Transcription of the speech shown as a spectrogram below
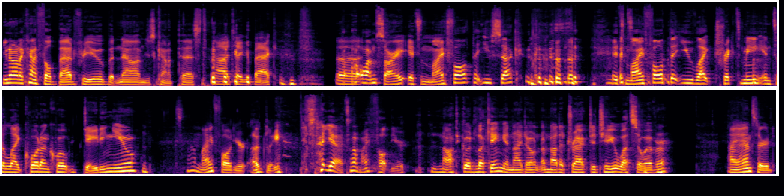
you know what? I kind of felt bad for you, but now I'm just kind of pissed. No, I take it back. Uh, oh, I'm sorry. It's my fault that you suck. it's my fault that you like tricked me into like quote unquote dating you. It's not my fault you're ugly. It's not, yeah, it's not my fault you're not good looking and I don't I'm not attracted to you whatsoever. I answered,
